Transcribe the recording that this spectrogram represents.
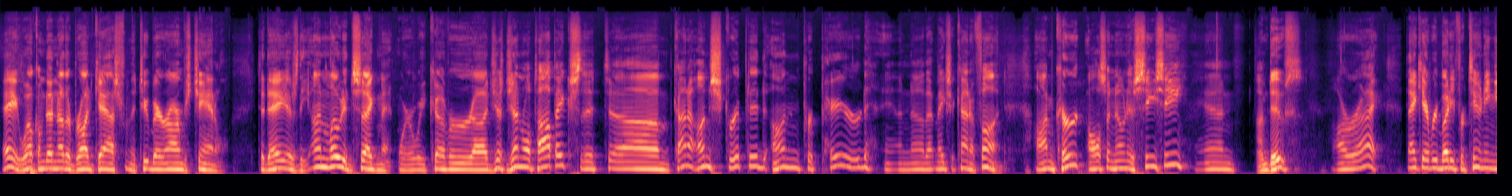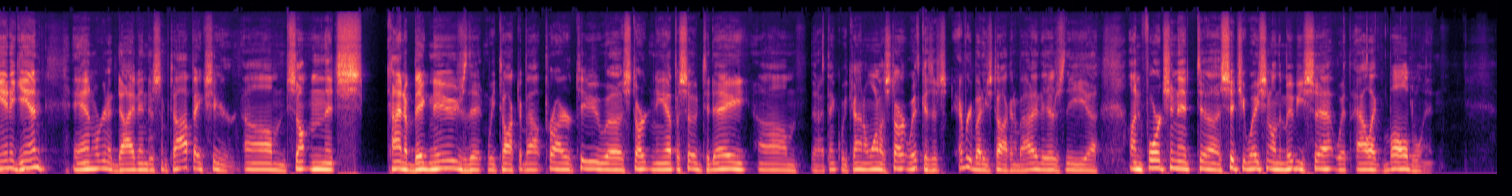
Hey, welcome to another broadcast from the Two Bear Arms channel. Today is the unloaded segment where we cover uh, just general topics that um, kind of unscripted, unprepared, and uh, that makes it kind of fun. I'm Kurt, also known as CC, and I'm Deuce. All right. Thank you, everybody, for tuning in again. And we're going to dive into some topics here. Um, something that's kind of big news that we talked about prior to uh, starting the episode today um, that I think we kind of want to start with because it's everybody's talking about it is the uh, unfortunate uh, situation on the movie set with Alec Baldwin.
